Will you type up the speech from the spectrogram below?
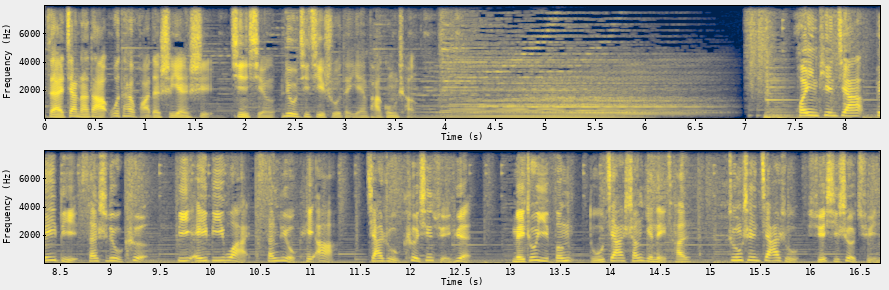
在加拿大渥太华的实验室进行六 G 技术的研发工程。欢迎添加 baby 三十六克 b a b y 三六 k r 加入克星学院，每周一封独家商业内参，终身加入学习社群，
